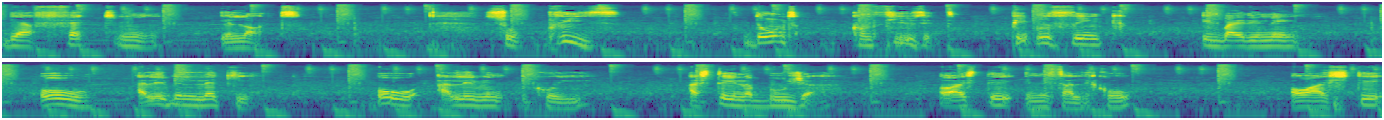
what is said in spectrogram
they affect me a lot. So please don't confuse it. People think it's by the name. Oh, I live in Lekki. Oh, I live in Ikoyi. I stay in Abuja. Or I stay in Isale Eko. Or I stay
